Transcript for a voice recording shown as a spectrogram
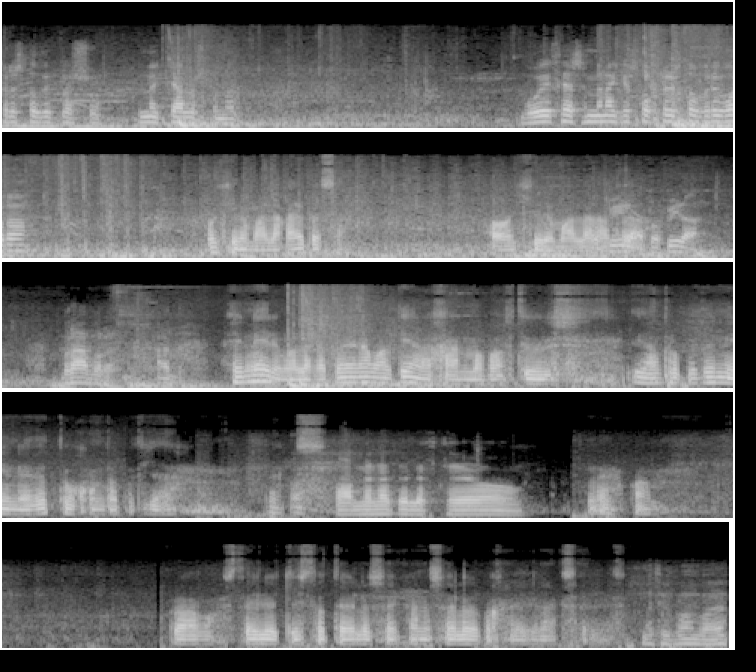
Χρήστο δίπλα σου. Είναι κι άλλος τούνελ. Βοήθειας σε μένα και στο Χρήστο γρήγορα. Όχι ρε μαλάκα, έπεσα. Όχι ρε μαλάκα Το πήρα, τώρα. το πήρα. Μπράβο ρε. Άντε. Ε, ναι ρε μαλάκα, τώρα είναι αμαρτία να χάνουμε από αυτούς. Οι άνθρωποι δεν είναι, δεν το έχουν τα παιδιά. Εντάξει, Πάμε ένα τελευταίο. ναι, πάμε. Μπράβο, Στέλιο και στο τέλος έκανες όλο το παιχνίδι να ξέρεις. Με τη βόμβα, ε.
